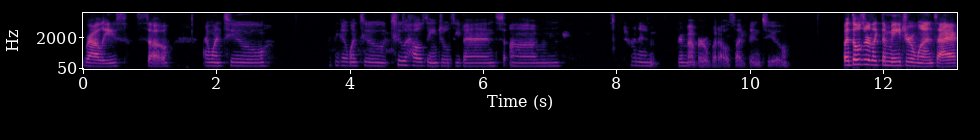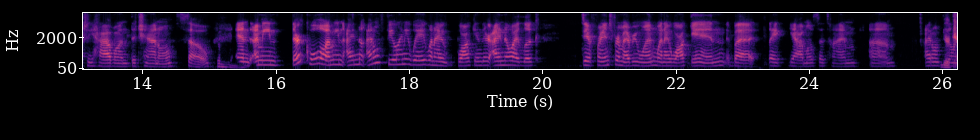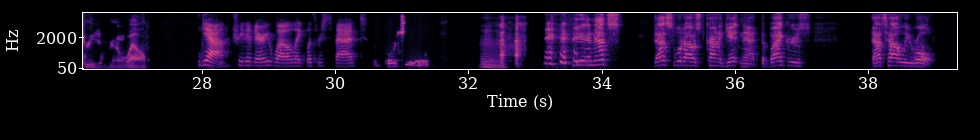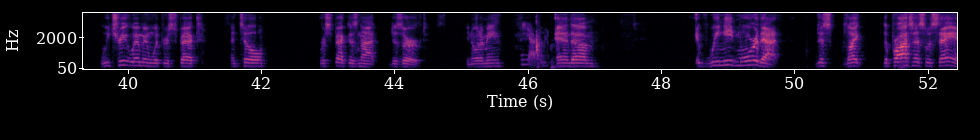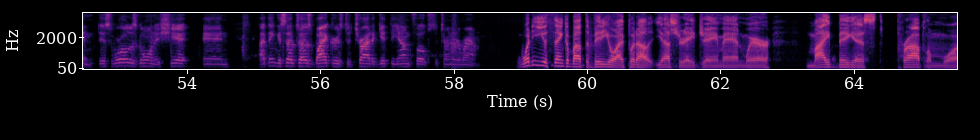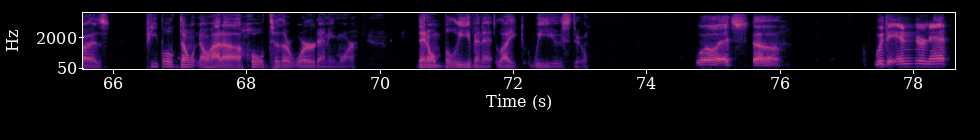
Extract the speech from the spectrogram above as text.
rallies. So I went to, I think I went to two Hells Angels events. Um, trying to remember what else I've been to. But those are like the major ones I actually have on the channel. So, and I mean, they're cool. I mean, I know I don't feel any way when I walk in there. I know I look different from everyone when I walk in, but like, yeah, most of the time, um, I don't You're feel any- treated real well. yeah, treated very well, like with respect. Of course you Mhm. Yeah, and that's that's what I was kind of getting at. The bikers, that's how we roll. We treat women with respect until respect is not deserved. You know what I mean? yeah. And um if we need more of that, just like the process was saying, this world is going to shit. And I think it's up to us bikers to try to get the young folks to turn it around. What do you think about the video I put out yesterday, Jay Man, where my biggest problem was people don't know how to hold to their word anymore. They don't believe in it like we used to. Well, it's uh with the internet,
